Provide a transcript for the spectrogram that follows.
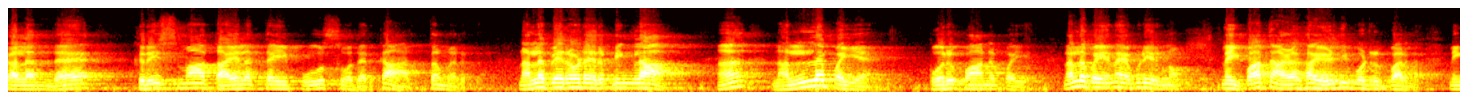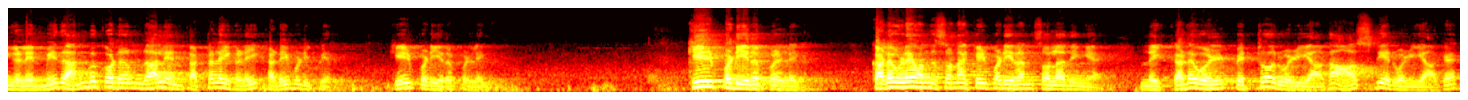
கலந்த கிறிஸ்மா தைலத்தை பூசுவதற்கு அர்த்தம் இருக்கு. நல்ல பேரோட இருப்பீங்களா? ஆ? நல்ல பையன். பொறுப்பான பையன். நல்ல பையனா எப்படி இருக்கணும்? இன்னைக்கு பார்த்தா அழகாக எழுதி போட்டிருக்கு பாருங்க. நீங்கள் என் மீது அன்பு கொண்டிருந்தால் என் கட்டளைகளை கடைபிடிப்பீர்கள். கீழ்ப்படுகிற பிள்ளைகள். கீழ்ப்படுகிற பிள்ளைகள். கடவுளே வந்து சொன்னால் கீழ்ப்படுகிறன்னு சொல்லாதீங்க. இன்னைக்கு கடவுள் பெற்றோர் வழியாக ஆசிரியர் வழியாக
